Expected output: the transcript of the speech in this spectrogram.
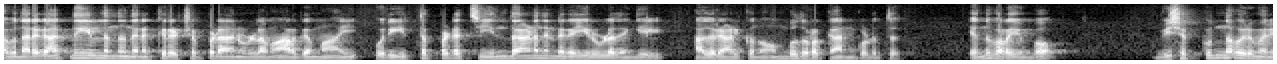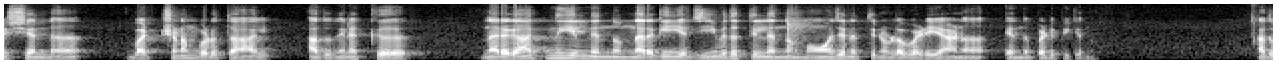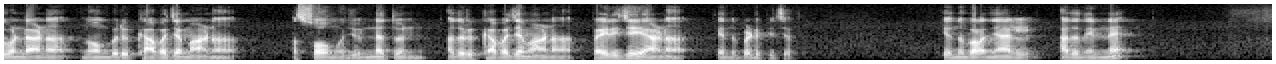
അപ്പോൾ നരകാഗ്നിയിൽ നിന്ന് നിനക്ക് രക്ഷപ്പെടാനുള്ള മാർഗമായി ഒരു ഈത്തപ്പഴ ചീന്താണ് നിന്റെ കയ്യിലുള്ളതെങ്കിൽ അതൊരാൾക്ക് നോമ്പ് തുറക്കാൻ കൊടുത്ത് എന്ന് പറയുമ്പോൾ വിശക്കുന്ന ഒരു മനുഷ്യന് ഭക്ഷണം കൊടുത്താൽ അത് നിനക്ക് നരകാഗ്നിയിൽ നിന്നും നരകീയ ജീവിതത്തിൽ നിന്നും മോചനത്തിനുള്ള വഴിയാണ് എന്ന് പഠിപ്പിക്കുന്നു. അതുകൊണ്ടാണ് നോമ്പൊരു കവചമാണ് അസോമു ജുന്നത്തുൻ അതൊരു കവചമാണ് പരിചയാണ് എന്ന് പഠിപ്പിച്ചത്. എന്ന് പറഞ്ഞാൽ അത് നിന്നെ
